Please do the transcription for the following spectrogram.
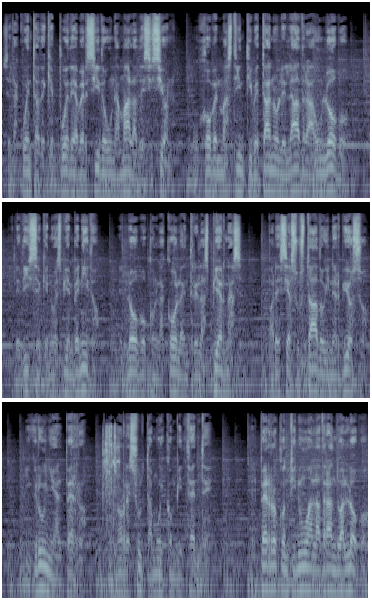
se da cuenta de que puede haber sido una mala decisión. Un joven mastín tibetano le ladra a un lobo y le dice que no es bienvenido. El lobo, con la cola entre las piernas, parece asustado y nervioso y gruñe al perro, pero no resulta muy convincente. El perro continúa ladrando al lobo,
